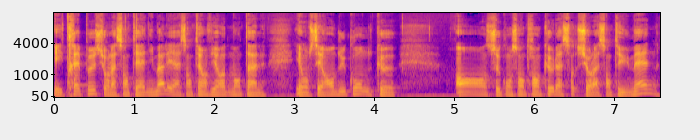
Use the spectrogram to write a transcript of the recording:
et très peu sur la santé animale et la santé environnementale? Et on s'est rendu compte que en se concentrant que sur la santé humaine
